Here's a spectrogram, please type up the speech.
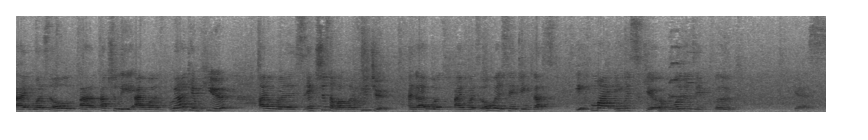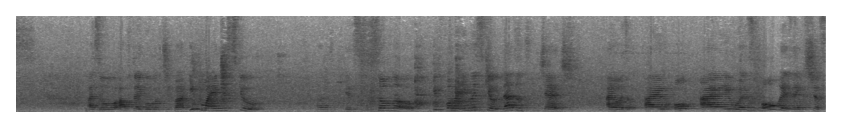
I was oh uh, actually I was when I came here I was anxious about my future and I was I was always thinking that if my English skill wouldn't improve yes. Uh, so after I go back to Japan if my English skill uh, is so low if my English skill doesn't change I was I'm I was always anxious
